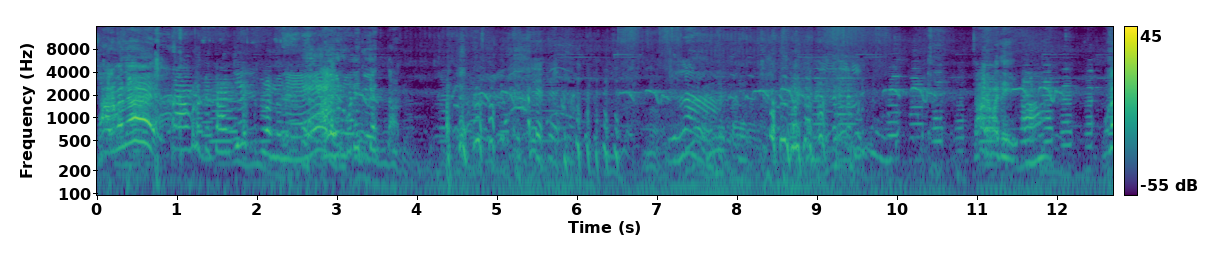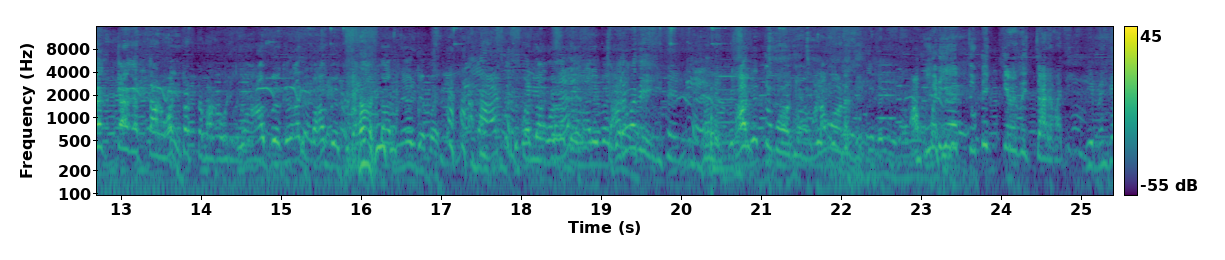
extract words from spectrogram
சாரிப்பா சாரி இது எப்படி ஐயோ வந்தா வந்தா வந்தா போச்சு போ இதை மேடை மேல நின்னும் போறோம் உங்களுக்கு நான் கஞ்சி எடுத்து வந்திருக்கிறேன் இல்லைன்னா சரவணே, நான் உங்களுக்கு கஞ்சி எடுத்துட்டு வந்தேனே. அவர் குடிக்க சரவதி, உனக்காகத்தான் ஒட்டொட்டமாக ஓடி பாம்பு வைக்கிறாரு, பாம்பு வைக்கிறாரு. மனமானது அப்படியே துடிக்கிறது சாரவதி என்னங்க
